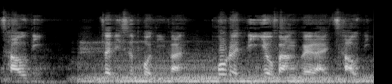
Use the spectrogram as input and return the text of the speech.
抄底，这里是破底翻，破了底又翻回来抄底，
